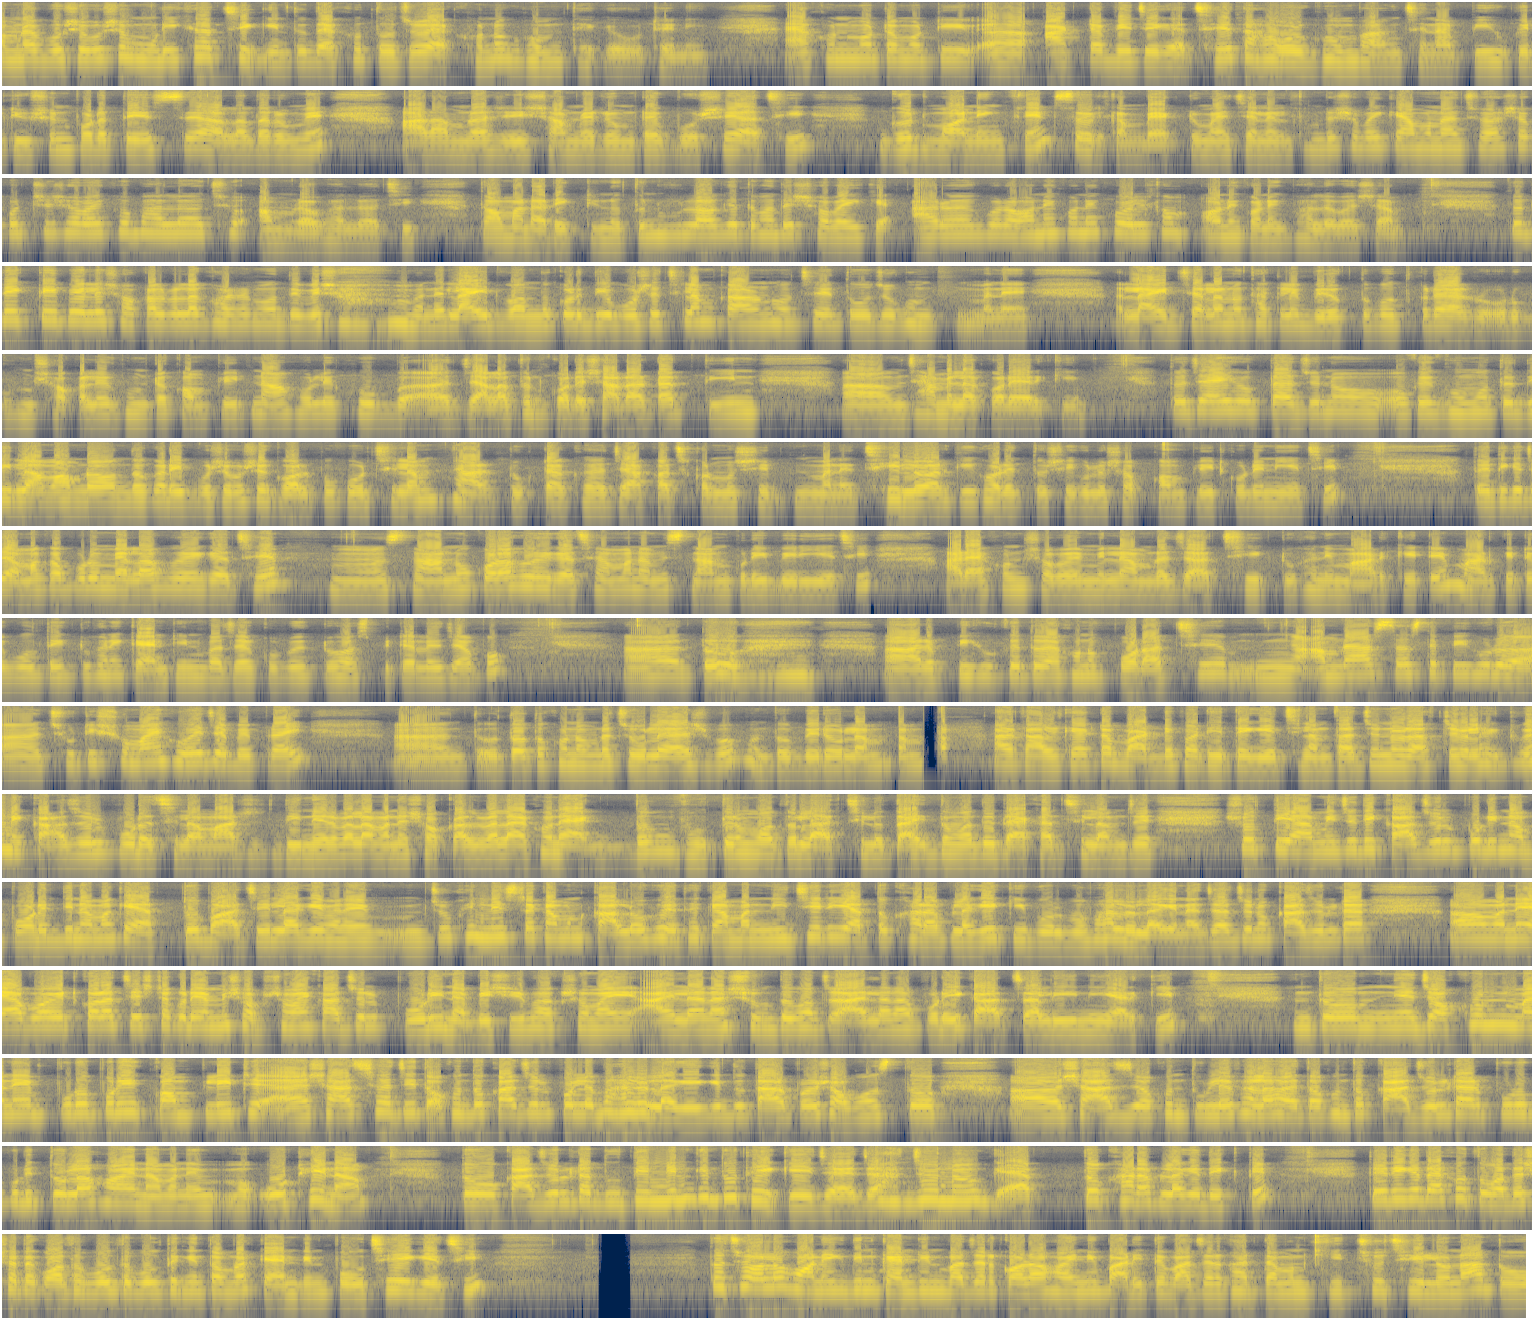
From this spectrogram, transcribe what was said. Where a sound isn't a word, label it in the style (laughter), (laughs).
আমরা বসে বসে মুড়ি খাচ্ছি, কিন্তু দেখো তোজো এখনও ঘুম থেকে ওঠেনি। এখন মোটামুটি আটটা বেজে গেছে, তাও ওর ঘুম ভাঙছে না। পিহুকে টিউশন পড়াতে এসছে আলাদা রুমে, আর আমরা সেই সামনের রুমটায় বসে আছি। Good morning friends, welcome back to my channel. তোমরা সবাই কেমন আছো? আশা করছি সবাই খুব ভালো আছো, আমরাও ভালো আছি। তো আমার আরেকটি নতুন ভ্লগে তোমাদের সবাইকে আরও একবার অনেক অনেক ওয়েলকাম, অনেক অনেক ভালোবাসা। তো দেখতেই পেলে সকালবেলা ঘরের মধ্যে বেশ (laughs) মানে লাইট বন্ধ করে দিয়ে বসেছিলাম। কারণ হচ্ছে তোজো ঘুম মানে লাইট জ্বালানো থাকলে বিরক্ত বোধ করে আর ওর ঘুম, সকালের ঘুমটা কমপ্লিট না হলে খুব জ্বালাতন করে। সারাটা দিন ঝামেলা করে আর কি। তো যাই হোক, তার জন্য ওকে ঘুমোতে দিলাম। আমরা অন্ধকারেই বসে বসে গল্প করছিলাম। আর টুকটাক যা কাজকর্ম মানে ছিল আর কি ঘরের, তো সেগুলো সব কমপ্লিট করে নিয়েছি। তো এদিকে জামা কাপড়ও মেলা হয়ে গেছে। স্নানও করা হয়ে গেছে আমার। আমি স্নান করেই বেরিয়েছি। আর এখন সবাই মিলে আমরা যাচ্ছি একটুখানি মার্কেটে। মার্কেটে বলতে একটুখানি ক্যান্টিন বাজার করব, একটু হসপিটালে যাব। তো, আর পিহুকে তো এখনও পড়াচ্ছে। আমরা আস্তে আস্তে পিহুর ছুটির সময় হয়ে যাবে প্রায়। তো ততক্ষণ আমরা চলে আসব, তো বেরোলাম। আর কালকে একটা বার্থডে পার্টিতে গেছিলাম, তার জন্য রাত্রেবেলা একটুখানি কাজল পড়েছিলাম। আর দিনের বেলা মানে সকালবেলা এখন একদম ভূতের মতো লাগছিল, তাই তোমাদের দেখাচ্ছিলাম যে, সত্যি আমি যদি কাজল পড়ি না, পরের দিন আমাকে এত বাজে লাগে মানে চোখের নিচটা কেমন কালো হয়ে থাকে, আমার নিজেরই এত খারাপ লাগে, কি বলব, ভালো লাগে না। যার জন্য কাজলটা মানে অ্যাভয়েড করার চেষ্টা করি, আমি সবসময় কাজল পড়ি না। বেশিরভাগ সময় আইলানা শুধুমাত্র আইলানা পরেই কাজ চালিয়ে নিই আর কি। তো যখন মানে পুরোপুরি কমপ্লিট সাজ সাজি তখন তো কাজল পরলে ভালো লাগে, কিন্তু তারপরে সমস্ত সাজ যখন তুলে ফেলা হয় তখন তো কাজলটা আর পুরোপুরি তোলা হয় না মানে ওঠে না। তো কাজলটা দু, তিন দিন কিন্তু থেকেই যায়, যার জন্য এত খারাপ লাগে দেখতে। তো এদিকে দেখো তোমাদের সাথে কথা বলতে বলতে কিন্তু আমরা ক্যান্টিন পৌঁছেই গেছি। তো চলো অনেক দিন ক্যান্টিন বাজার করা হয়নি, বাড়িতে বাজার ঘাট তেমন কিচ্ছু ছিল না, তো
